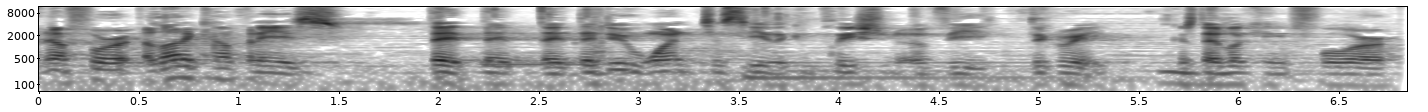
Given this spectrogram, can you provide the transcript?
now for a lot of companies, they, they, they, they do want to see the completion of the degree because they're looking for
